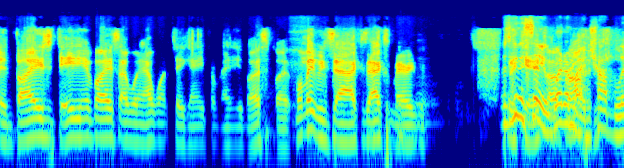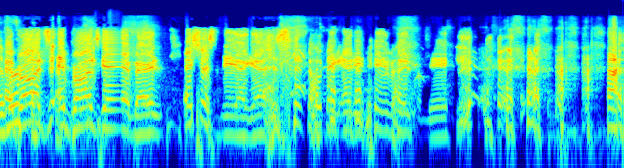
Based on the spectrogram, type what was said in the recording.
advice, dating advice, I wouldn't I wouldn't take any from any of us, but well maybe Zach. Zach's married. I was gonna say, so what am I, Bron- chopped And liver? Bron's, and Bron's getting married. It's just me, I guess. Don't take anything away from me. it's a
